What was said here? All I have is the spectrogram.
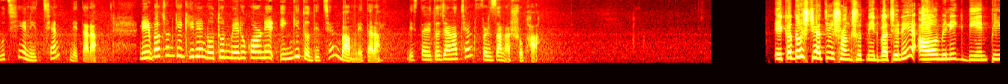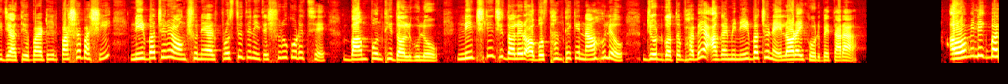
গুছিয়ে নিচ্ছেন নেতারা। নির্বাচনকে ঘিরে নতুন মেরুকরণের ইঙ্গিতও দিচ্ছেন বাম নেতারা। বিস্তারিত জানাচ্ছেন ফরজানা শোভা। একাদশ জাতীয় সংসদ নির্বাচনে আওয়ামী লীগ, বিএনপি জাতীয় পার্টির পাশাপাশি নির্বাচনে অংশ নেয়ার প্রস্তুতি নিতে শুরু করেছে বামপন্থী দলগুলো। নিজ নিজ দলের অবস্থান থেকে না হলেও জোটগতভাবে আগামী নির্বাচনে লড়াই করবে তারা। আওয়ামী লীগ বা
